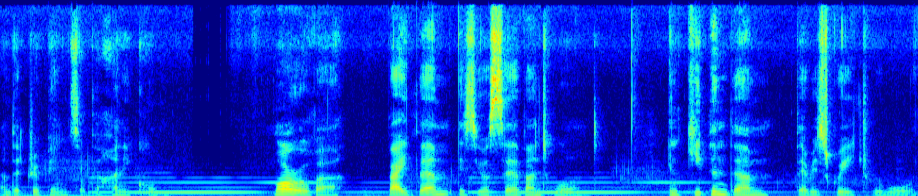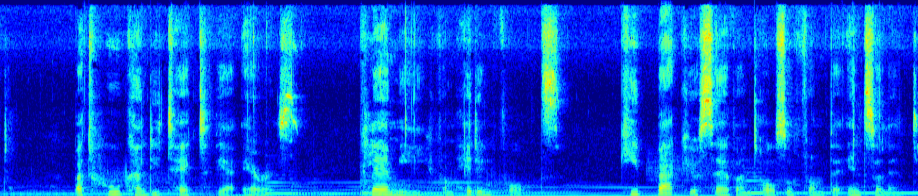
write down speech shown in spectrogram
and the drippings of the honeycomb. Moreover, by them is your servant warned. In keeping them there is great reward. But who can detect their errors? Clear me from hidden faults. Keep back your servant also from the insolent.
